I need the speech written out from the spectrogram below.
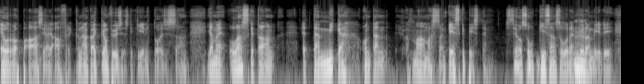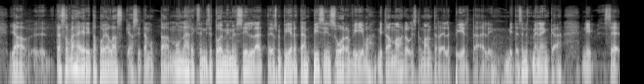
Eurooppa, Aasia ja Afrikka. Nämä kaikki on fyysisesti kiinni toisissaan. Ja me lasketaan, että mikä on tämän maamassan keskipiste. Se osuu Gisan suureen mm. pyramidiin. Ja tässä on vähän eri tapoja laskea sitä, mutta mun nähdäkseni se toimii myös sillä, että jos me piirretään pisin suora viiva, mitä on mahdollista mantereille piirtää, eli miten se nyt menenkään, niin se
